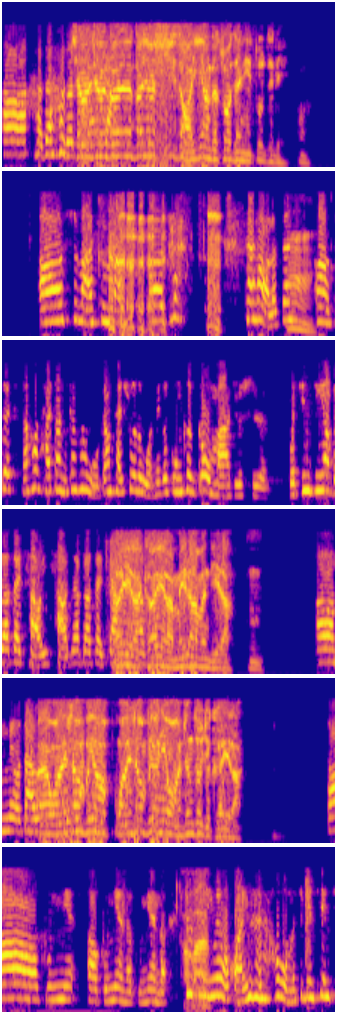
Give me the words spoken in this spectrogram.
哦，好的好的。像像他他像洗澡一样的坐在你肚子里，嗯，哦，是吗？是吗？啊，太 太好了，但嗯嗯对，然后台长，你看看我刚才说的，我那个功课够吗？就是我心经要不要再调一调？要不要再加？可以了，可以了，没大问题了，嗯，哦，没有大问题。呃，晚上不要晚上不要念往生咒就可以了，哦，不念哦，不念的，不念的，就是因为我怀孕了，然后我们这边天气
